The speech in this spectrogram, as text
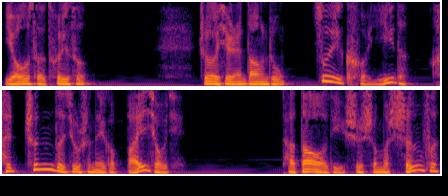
由此推测，这些人当中最可疑的，还真的就是那个白小姐。她到底是什么身份？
